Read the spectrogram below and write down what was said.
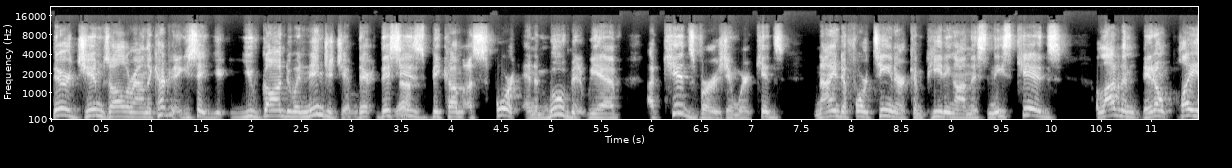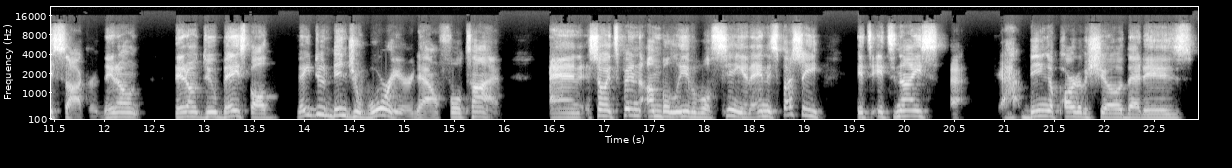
there are gyms all around the country. Like you said, you, have gone to a ninja gym. There, this yeah. has become a sport and a movement. We have a kids version where kids nine to 14 are competing on this. And these kids, a lot of them they don't play soccer they don't they don't do baseball they do ninja warrior now full time and so it's been unbelievable seeing it and especially it's it's nice uh, being a part of a show that is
